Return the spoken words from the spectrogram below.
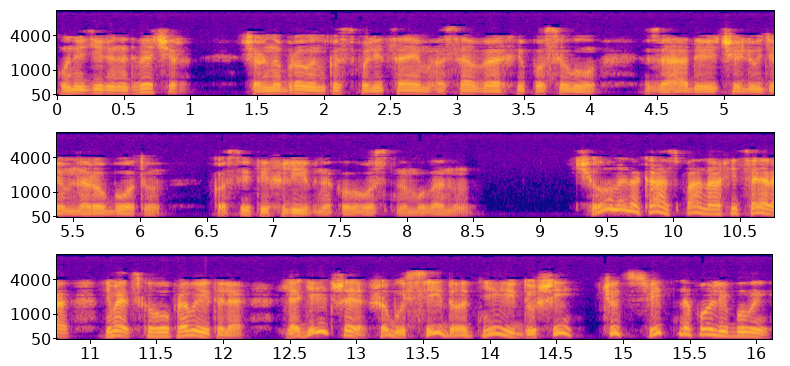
У неділю надвечір Чорнобровенко з поліцаєм гасав верхи по селу, загадуючи людям на роботу косити хліб на колгоспному лану. Чули наказ пана офіцера, німецького управителя, глядіть щоб усі до однієї душі чуть світ на полі були.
